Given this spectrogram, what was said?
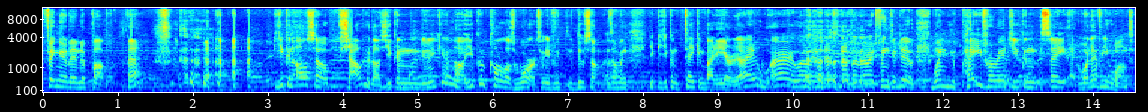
finger in the pop. Huh? you can also shout at us. You can, you know you can call us words. If we do something, something you, can, you can take him by the ear. Hey, hey, well, that's not the right thing to do. When you pay for it, you can say whatever you want.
